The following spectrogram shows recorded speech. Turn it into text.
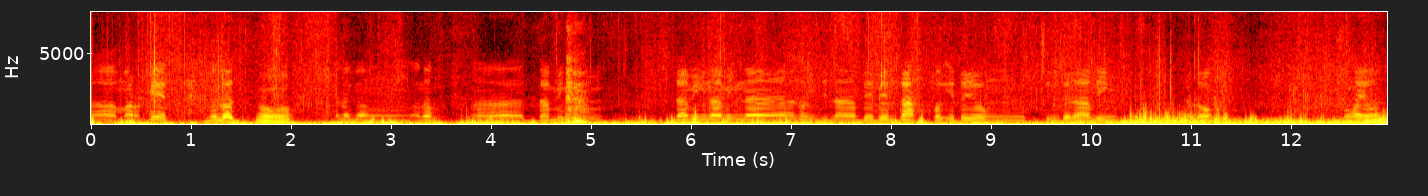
sa market. Nalod. Oo. Talagang ano ah, daming daming naming na ano hindi na bebenta pag ito yung tinda naming ano. So ngayon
